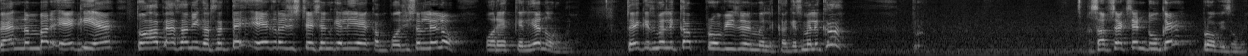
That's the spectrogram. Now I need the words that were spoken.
पैन नंबर एक ही है तो आप ऐसा नहीं कर सकते। एक रजिस्ट्रेशन के लिए कंपोजिशन ले लो और एक के लिए नॉर्मल तो एक किसमें लिखा? प्रोविज़न में लिखा। किसमें लिखा? सबसेक्शन टू के प्रोविजो में।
